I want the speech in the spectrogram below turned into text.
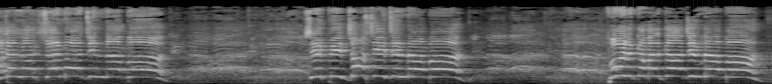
भजन लाल शर्मा, जिंदाबाद। सीपी जोशी, जिंदाबाद। फूल कमल का, जिंदाबाद।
